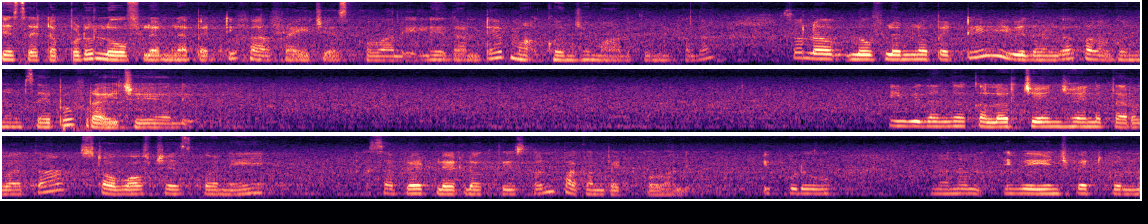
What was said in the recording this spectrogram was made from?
చేసేటప్పుడు లో ఫ్లేమ్లో పెట్టి ఫ్రై చేసుకోవాలి. లేదంటే మా కొంచెం మాడుతుంది కదా. సో లో లో ఫ్లేమ్లో పెట్టి ఈ విధంగా కొంచెం సేపు ఫ్రై చేయాలి. ఈ విధంగా కలర్ చేంజ్ అయిన తర్వాత స్టవ్ ఆఫ్ చేసుకొని సపరేట్ ప్లేట్లోకి తీసుకొని పక్కన పెట్టుకోవాలి. ఇప్పుడు మనం వేయించి పెట్టుకున్న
